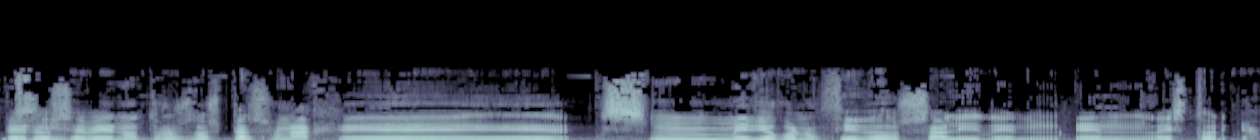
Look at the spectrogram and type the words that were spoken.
pero Sí. se ven otros dos personajes medio conocidos salir en, en la historia.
